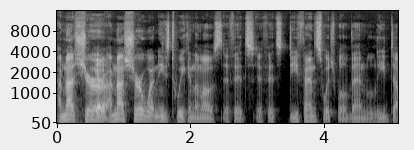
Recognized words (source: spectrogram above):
I'm not sure. gotta- I'm not sure what needs tweaking the most. If it's if it's defense, which will then lead to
